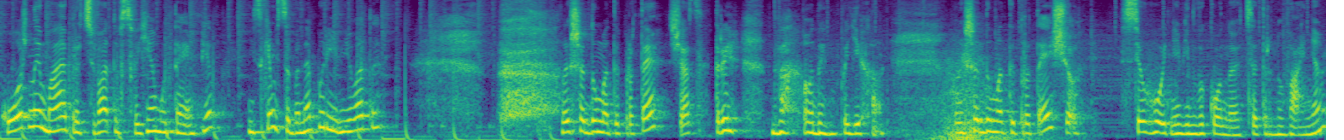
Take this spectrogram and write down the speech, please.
Кожний має працювати в своєму темпі, ні з ким себе не порівнювати. Лише думати про те, зараз три, два, один, поїхали. Лише думати про те, що сьогодні він виконує це тренування.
